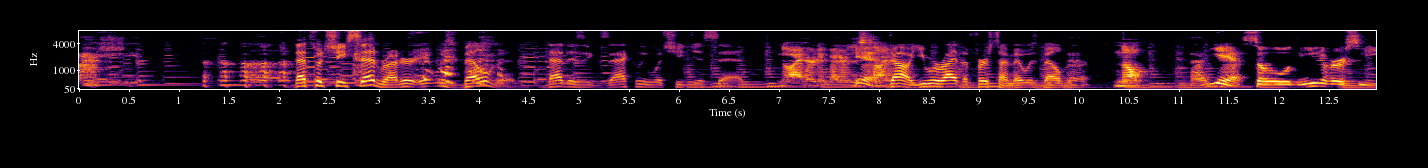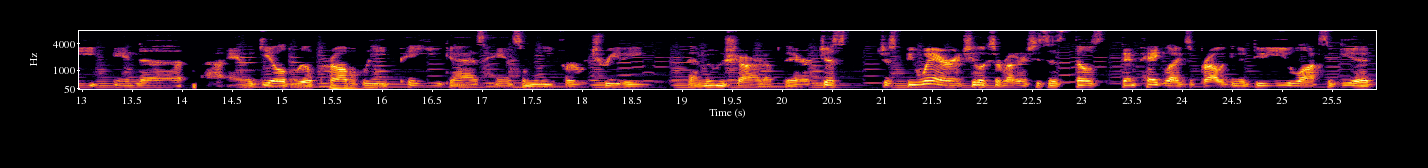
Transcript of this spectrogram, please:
Ah, shit. that's what she said, Rudder. It was Belvin. That is exactly what she just said. No, I heard it better this Yeah. time. No, you were right the first time. It was Belvin. No. Uh, yeah, so the university and uh, uh, and the guild will probably pay you guys handsomely for retrieving that moon shard up there. Just just beware. And she looks at Rudder and she says, "Those them peg legs are probably going to do you lots of good."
